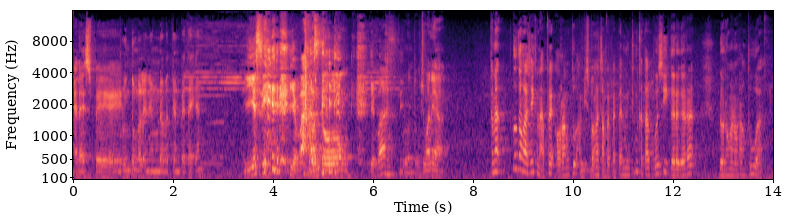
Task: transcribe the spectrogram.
LSP Beruntung kalian yang mendapatkan PTN. Iya sih. ya pasti. Beruntung. ya pasti. beruntung cuman ya kena lu tau gak sih kenapa orang tuh ambis banget sampai PTN mungkin kata gue sih gara-gara dorongan orang tua Iya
